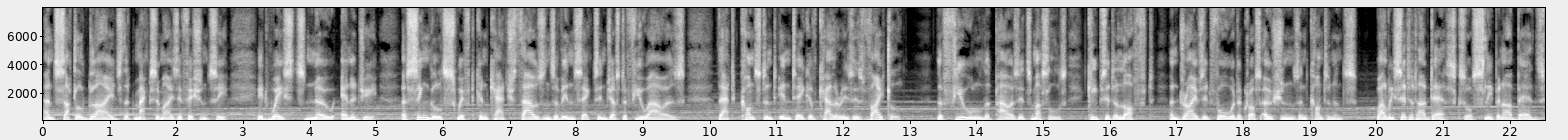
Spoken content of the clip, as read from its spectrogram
and subtle glides that maximize efficiency. It wastes no energy. A single swift can catch thousands of insects in just a few hours. That constant intake of calories is vital. The fuel that powers its muscles keeps it aloft and drives it forward across oceans and continents. While we sit at our desks or sleep in our beds,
